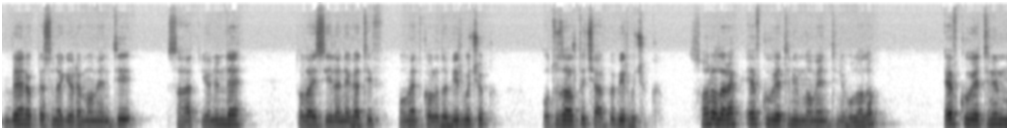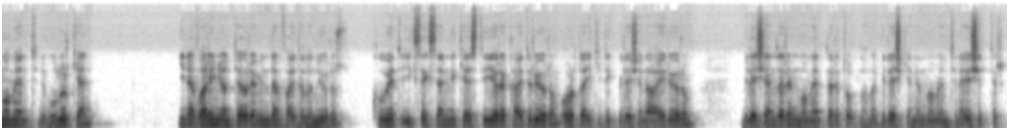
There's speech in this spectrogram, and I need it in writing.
B noktasına göre momenti saat yönünde. Dolayısıyla negatif. Moment kolu da 1,5. 36 çarpı 1,5. Son olarak F kuvvetinin momentini bulalım. F kuvvetinin momentini bulurken yine Varignon teoreminden faydalanıyoruz. Kuvveti x eksenini kestiği yere kaydırıyorum. Orada iki dik bileşeni ayırıyorum. Bileşenlerin momentleri toplamı bileşkenin momentine eşittir.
